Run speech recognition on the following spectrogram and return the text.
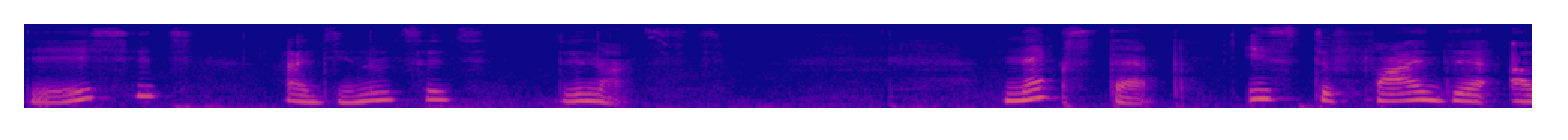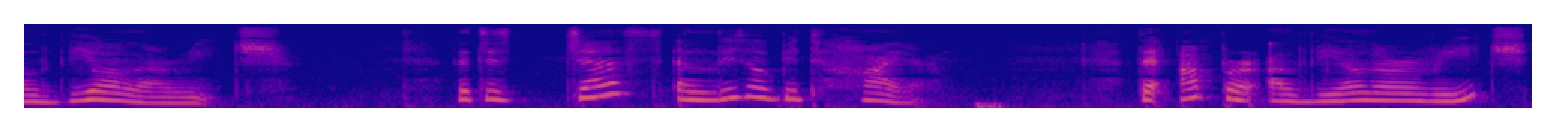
десять, одиннадцать, двенадцать. Next step is to find the alveolar ridge that is just a little bit higher. The upper alveolar ridge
